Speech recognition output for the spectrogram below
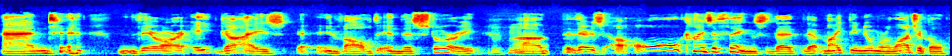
and there are eight guys involved in this story. Uh, there's all kinds of things that, that might be numerological.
